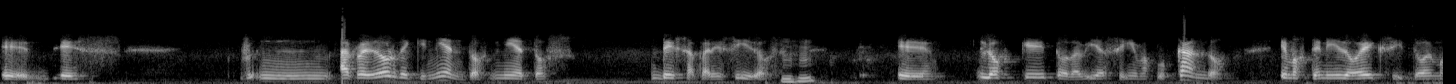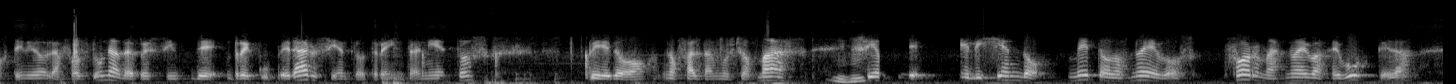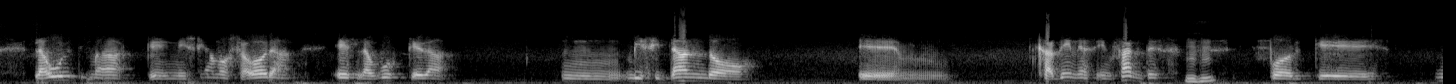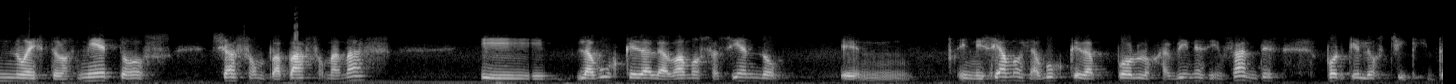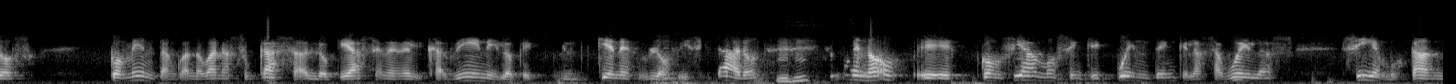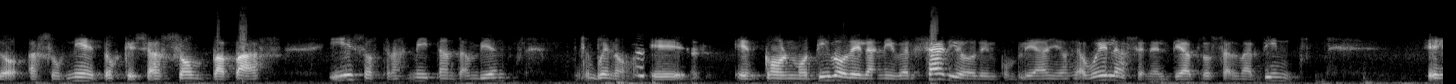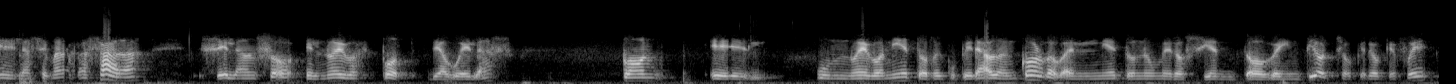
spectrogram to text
eh, mm, alrededor de 500 nietos desaparecidos, eh, los que todavía seguimos buscando hemos tenido éxito, hemos tenido la fortuna de, de recuperar 130 nietos, pero nos faltan muchos más, siempre eligiendo métodos nuevos, formas nuevas de búsqueda. La última que iniciamos ahora es la búsqueda mm, visitando em, jardines de infantes, porque nuestros nietos ya son papás o mamás y la búsqueda la vamos haciendo en, iniciamos la búsqueda por los jardines de infantes porque los chiquitos comentan cuando van a su casa lo que hacen en el jardín y lo que quienes los visitaron. Bueno eh, confiamos en que cuenten que las abuelas siguen buscando a sus nietos que ya son papás y esos transmitan también, bueno, eh, con motivo del aniversario del cumpleaños de abuelas en el Teatro San Martín, eh, la semana pasada se lanzó el nuevo spot de abuelas con un nuevo nieto recuperado en Córdoba, el nieto número 128 creo que fue,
